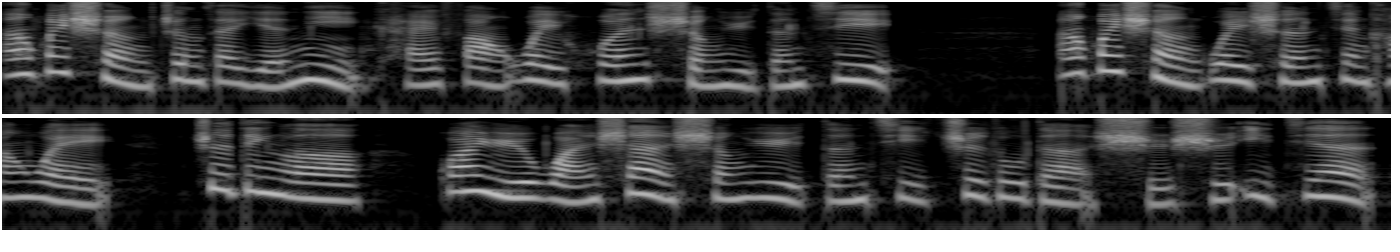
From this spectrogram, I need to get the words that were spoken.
安徽省正在研拟开放未婚生育登记。安徽省卫生健康委制定了关于完善生育登记制度的实施意见。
